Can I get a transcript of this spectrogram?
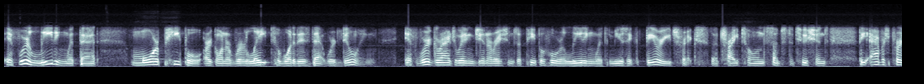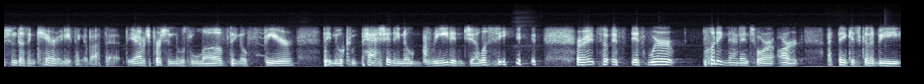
If we're leading with that, more people are going to relate to what it is that we're doing if we're graduating generations of people who are leading with music theory tricks, the tritone substitutions, the average person doesn't care anything about that. The average person knows love, they know fear, they know compassion, they know greed and jealousy. right? So if if we're putting that into our art, I think it's going to be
